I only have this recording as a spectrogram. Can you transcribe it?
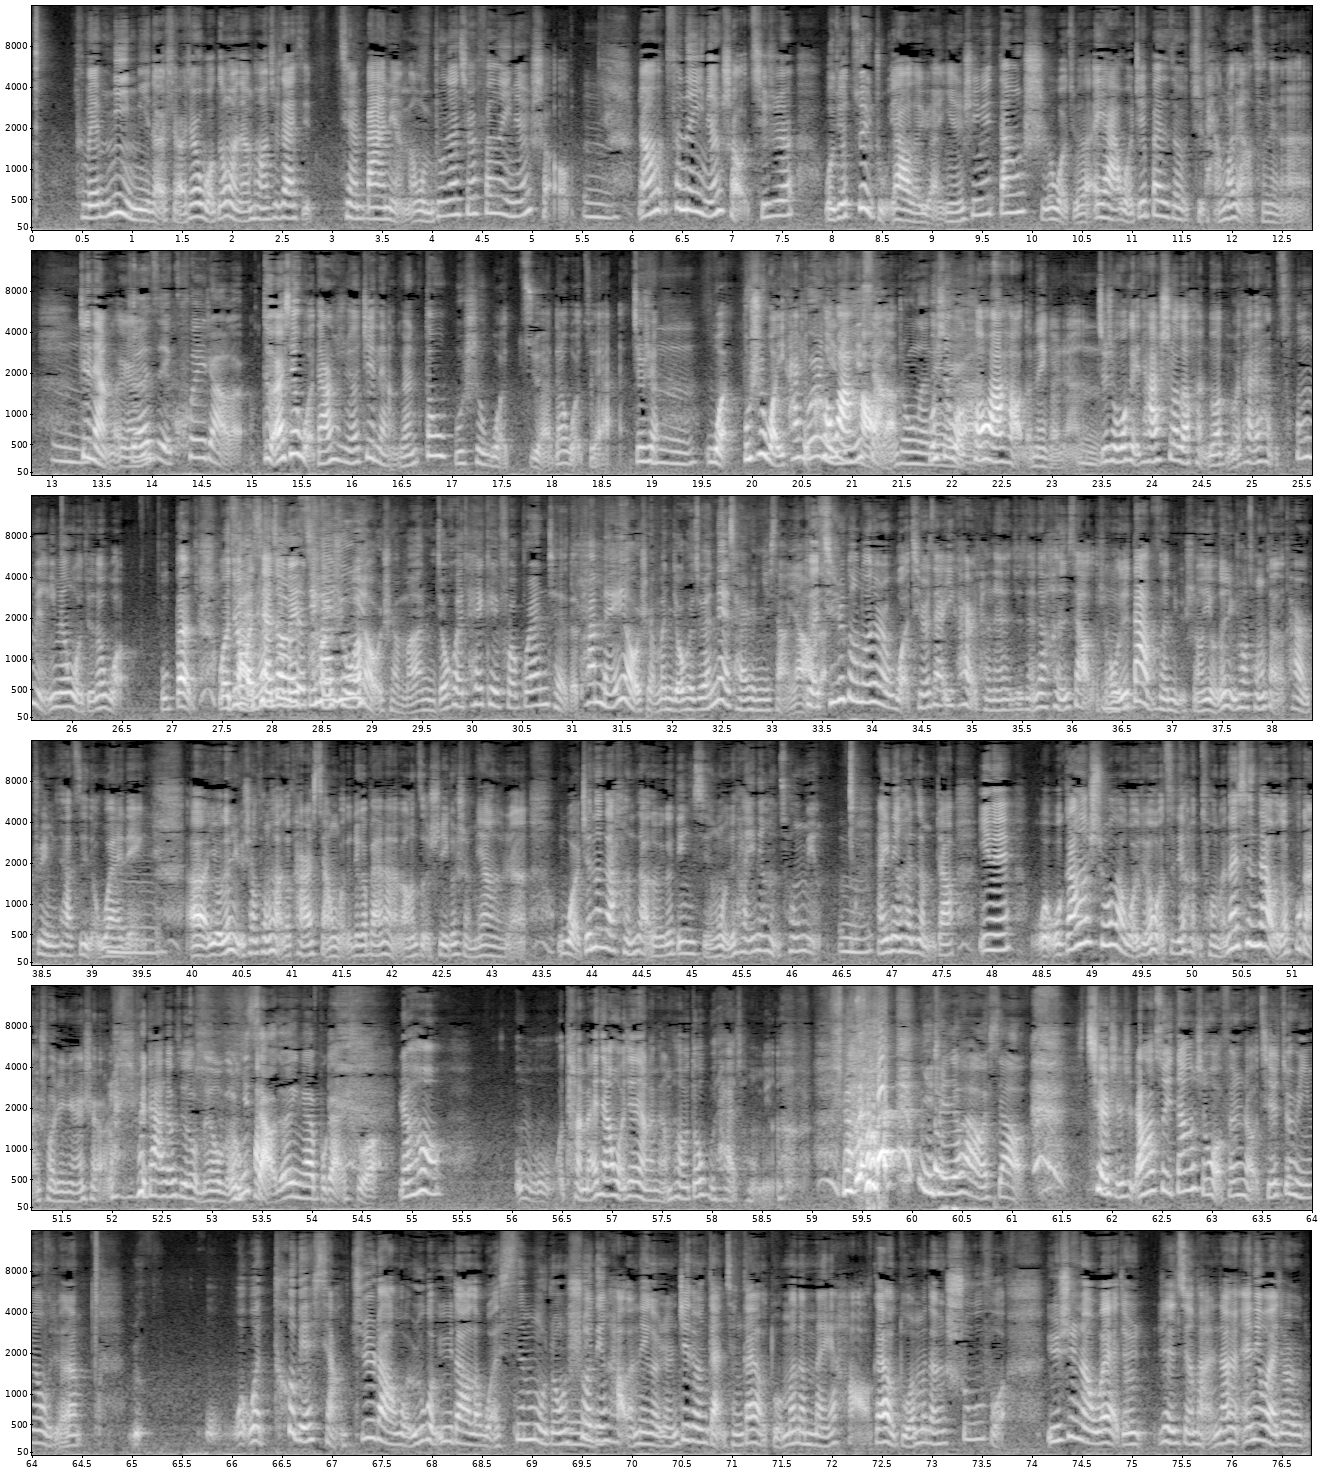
特别秘密的事儿。就是我跟我男朋友是在一起前八年嘛，我们中间其实分了一年手，嗯。然后分那一年手，其实我觉得最主要的原因是因为当时我觉得，哎呀，我这辈子就只谈过两次恋爱，嗯，这两个人觉得自己亏着了。对，而且我当时觉得这两个人都不是我觉得我最爱，就是嗯。我不是我一开始刻画好的不是我刻画好的那个人，就是我给他设了很多，比如他得很聪明，因为我觉得我不笨，我觉得我现在都是他机会说。拥有什么，你就会 take it for granted；他没有什么，你就会觉得那才是你想要的。对，其实更多就是我，其实，在一开始谈恋爱之前，在很小的时候，我嗯觉得大部分女生，有的女生从小就开始 dream 她自己的 wedding，、呃，有的女生从小就开始想我的这个白马王子是一个什么样的人。我真的在很早就有一个定型，我觉得他一定很聪明，嗯，他一定很怎么着，因为我我刚刚说了，我觉得我自己很聪明，但现在我都不敢说这件事儿了，因为大家都觉得我没有文化你。早就应该不敢说。然后我我坦白讲，我这两个男朋友都不太聪明，然后 你这句话我笑了。确实是。然后所以当时我分手，其实就是因为我觉得，如我我我特别想知道，我如果遇到了我心目中设定好的那个人，这段感情该有多么的美好，该有多么的舒服。于是呢，我也就任性吧。但是 anyway 就是。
